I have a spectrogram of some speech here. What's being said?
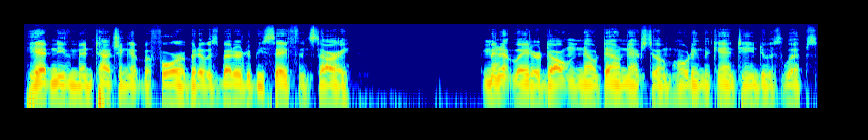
He hadn't even been touching it before, but it was better to be safe than sorry. A minute later, Dalton knelt down next to him, holding the canteen to his lips.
